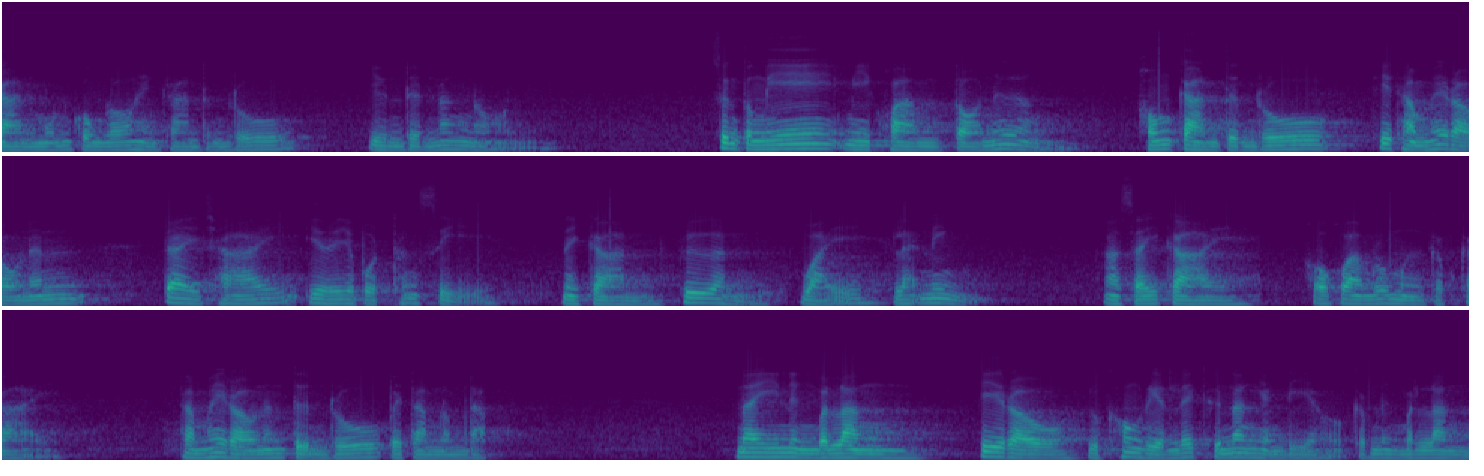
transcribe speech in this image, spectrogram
การหมุนกงล้อแห่งการตื่นรู้ ยืนเดินนั่งนอน ซึ่งตรงนี้มีความต่อเนื่องของการตื่นรู้ที่ทำให้เรานั้นได้ใช้อิริยาบถททั้งสี่ ในการเคลื่อนไหวและนิ่ง อาศัยกายขอความร่วมมือกับกายทำให้เรานั้นตื่นรู้ไปตามลำดับ ในหนึ่งบัลลังก์ที่เราอยู่ห้องเรียนเล็กคือนั่งอย่างเดียว กับหนึ่งบัลลังก์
